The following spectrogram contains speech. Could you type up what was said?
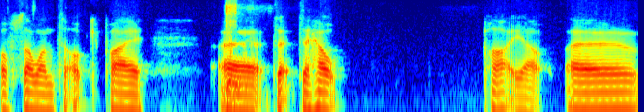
of someone to occupy uh, to to help Partey out. Uh,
